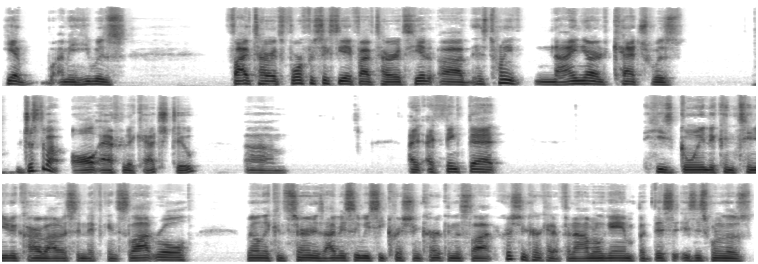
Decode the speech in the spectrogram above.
He had, I mean, he was five targets, four for 68, five targets. He had uh, his 29 yard catch was just about all after the catch, too. Um, I, I think that he's going to continue to carve out a significant slot role. My only concern is obviously we see Christian Kirk in the slot. Christian Kirk had a phenomenal game, but this is this one of those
